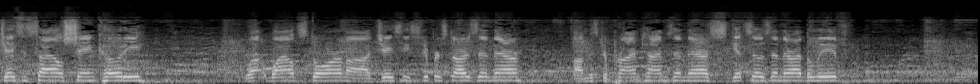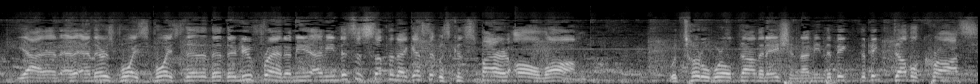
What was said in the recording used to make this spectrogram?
Jason Styles, Shane Kody, Wild Storm, uh, JC Superstars in there, uh, Mr. Primetime's in there, Skitzo's in there, I believe. Yeah, and, and, and there's Voice, Voice, their, their, their new friend. I mean, I mean, this is something I guess that was conspired all along with total world domination. I mean, the big the big double cross.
